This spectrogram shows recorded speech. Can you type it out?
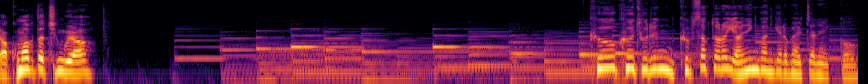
야 고맙다 친구야. 그후그 둘은 급속도로 연인 관계로 발전했고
